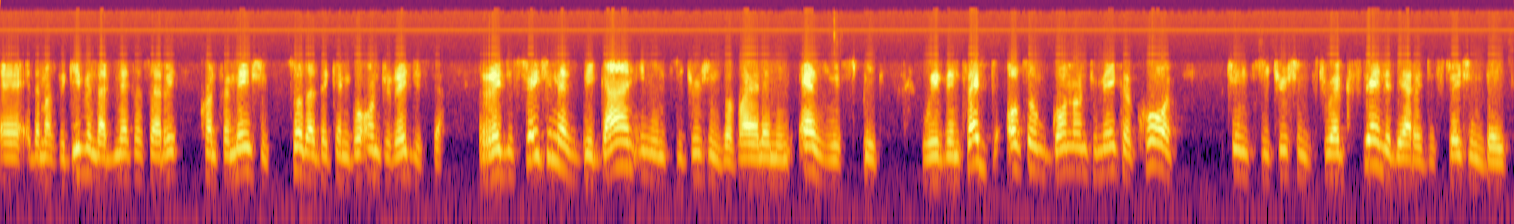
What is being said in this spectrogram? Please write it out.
Uh, they must be given that necessary confirmation so that they can go on to register. Registration has begun in institutions of higher learning as we speak. We've in fact also gone on to make a call to institutions to extend their registration dates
